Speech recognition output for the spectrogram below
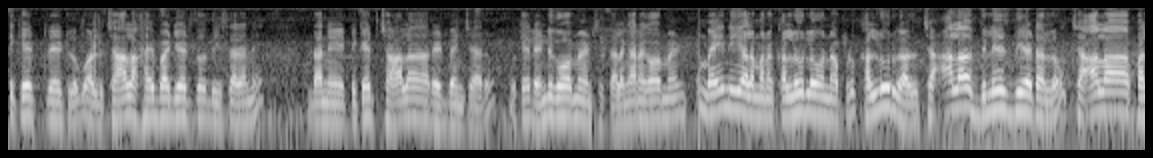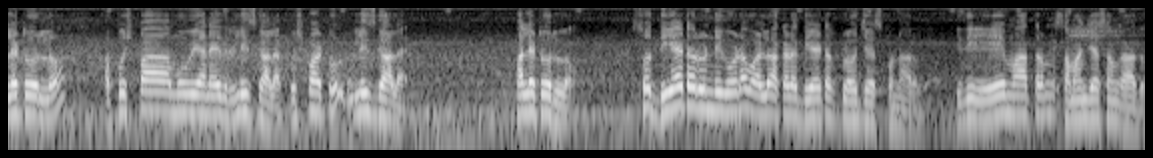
టికెట్ రేట్లు వాళ్ళు చాలా హై బడ్జెట్తో తీశారని దాని టికెట్ చాలా రేట్ పెంచారు. ఓకే రెండు గవర్నమెంట్స్ తెలంగాణ గవర్నమెంట్. మెయిన్ ఇవాళ మనం కల్లూరులో ఉన్నప్పుడు కల్లూరు కాదు చాలా విలేజ్ థియేటర్లో చాలా పల్లెటూరులో ఆ పుష్ప మూవీ అనేది రిలీజ్ కాలే. పుష్ప టూ రిలీజ్ కాలే పల్లెటూరులో. సో థియేటర్ ఉండి కూడా వాళ్ళు అక్కడ థియేటర్ క్లోజ్ చేసుకున్నారు. ఇది ఏ మాత్రం సమంజసం కాదు.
